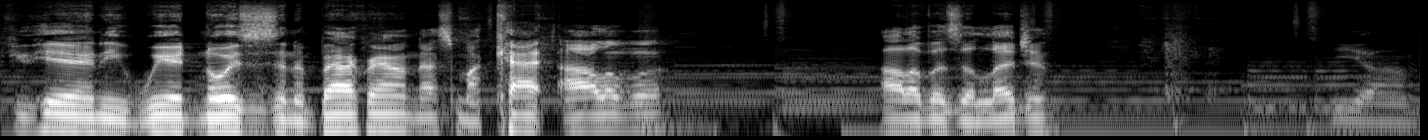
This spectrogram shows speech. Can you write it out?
If you hear any weird noises in the background, that's my cat Oliver. Oliver's a legend. He um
